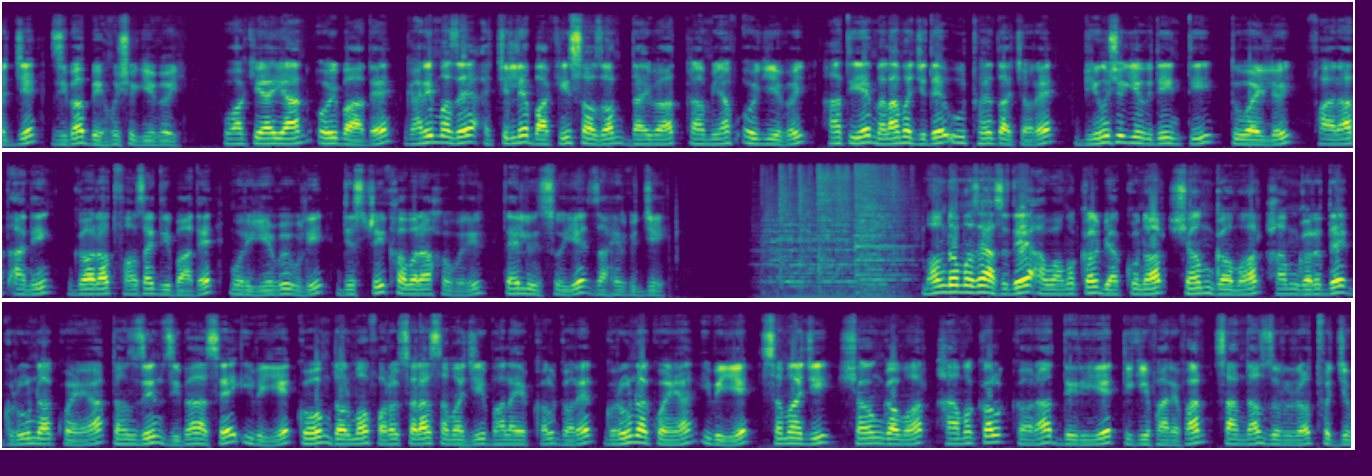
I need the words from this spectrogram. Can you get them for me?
বেহুশ গিয়ে গই ওয়াকিয়ায়ান ওই বাদে গাড়ির মাঝে আচিলে বাকি ছজন দাইবাত কামিয়াব ওই গিয়ে গই হাতিয়ে মেলা মসজিদে উঠে তা চরে বিহুস গিয়ে গিয়ে ইন্তি তুয়াই লৈ ফারাত আনি গড়ত ফসাই দি বাদে মরি গিয়ে গই বুলি ডিস্ট্রিক্ট খবরা খবরির তেল জাহির জাহির গুজি মংড মাঝে আছে দে আওয়ামকল ব্যাকুণৰ শ্যাম গমৰ হামগৰদে গ্ৰু না কোয়া তঞ্জিম জিবা আছে ইবেয়ে কম ধৰ্ম ফৰকসৰা সমাজি ভালায়কল গৰেৰ গ্ৰু না কোয়া ইবেয়ে সমাজি সংগমৰ হামকল কৰা দেৰিয়ে টিকি ফাৰেফান সান্দা জৰুৰত ফজ্জে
